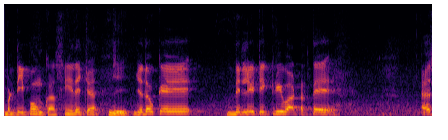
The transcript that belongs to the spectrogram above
ਵੱਡੀ ਭੂਮਿਕਾ ਸੀ ਇਹਦੇ ਚ। ਜੀ। ਜਦੋਂ ਕਿ ਦਿੱਲੀ ਟਿਕਰੀ ਬਾਰਡਰ ਤੇ ਇਸ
